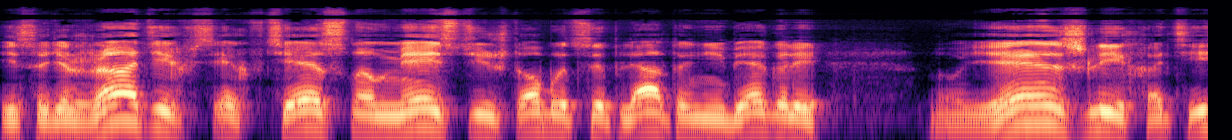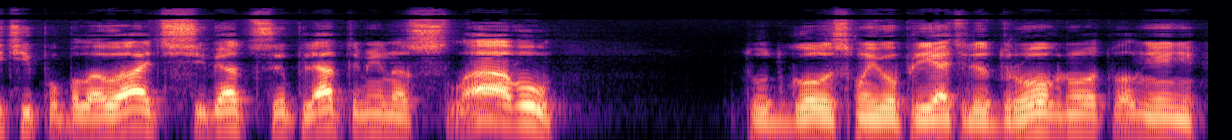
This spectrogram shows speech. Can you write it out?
и содержать их всех в тесном месте, чтобы цыплята не бегали. Но если хотите побаловать себя цыплятами на славу, тут голос моего приятеля дрогнул от волнения,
